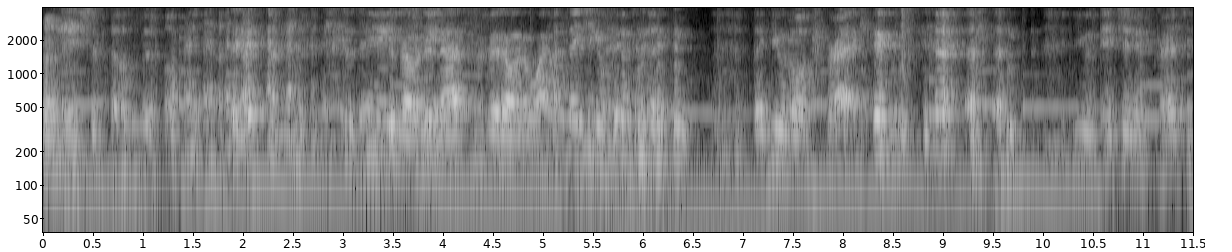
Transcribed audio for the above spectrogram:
Dave Chappelle spit on me. He Dave ain't Chappelle shit. did not spit on the white I one. think he was. I think he was on crack. he was itching and scratching.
